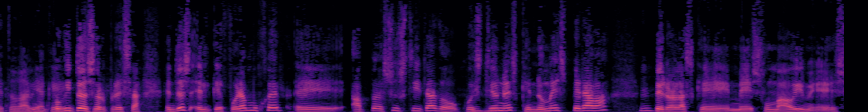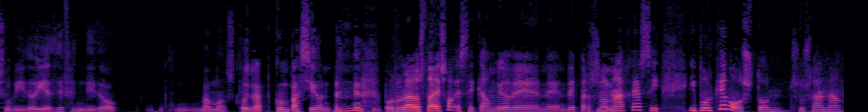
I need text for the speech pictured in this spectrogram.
¿eh? todavía que... Un poquito de sorpresa. Entonces, el que fuera mujer eh, ha suscitado cuestiones que no me esperaba, pero a las que me he sumado y me he subido y he defendido vamos, con la compasión. Por un lado está eso, ese cambio de, personajes. Y, ¿Y por qué Boston, Susana?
